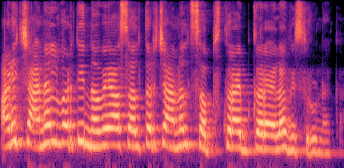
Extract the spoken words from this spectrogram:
आणि चॅनलवरती नवे असाल तर चॅनल सबस्क्राईब करायला विसरू नका.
